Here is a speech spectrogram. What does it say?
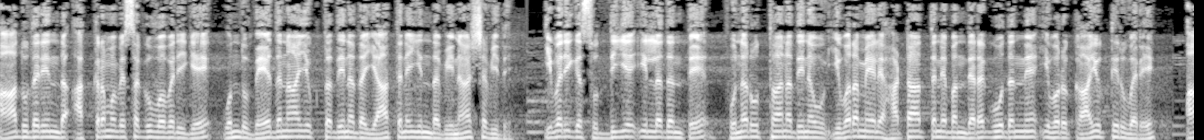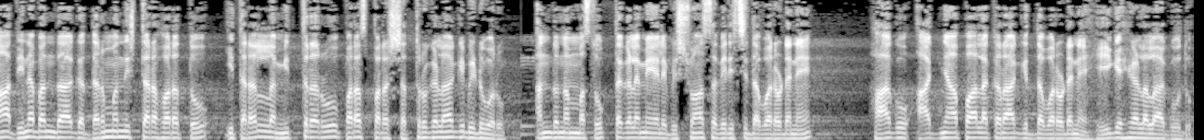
ಆದುದರಿಂದ ಅಕ್ರಮವೆಸಗುವವರಿಗೆ ಒಂದು ವೇದನಾಯುಕ್ತ ದಿನದ ಯಾತನೆಯಿಂದ ವಿನಾಶವಿದೆ. ಇವರಿಗೆ ಸುದ್ದಿಯೇ ಇಲ್ಲದಂತೆ ಪುನರುತ್ಥಾನ ದಿನವು ಇವರ ಮೇಲೆ ಹಠಾತ್ತನೆ ಬಂದೆರಗುವುದನ್ನೇ ಇವರು ಕಾಯುತ್ತಿರುವರೆ ಆ ದಿನ ಬಂದಾಗ ಧರ್ಮನಿಷ್ಠರ ಹೊರತು ಇತರೆಲ್ಲ ಮಿತ್ರರು ಪರಸ್ಪರ ಶತ್ರುಗಳಾಗಿ ಬಿಡುವರು. ಅಂದು ನಮ್ಮ ಸೂಕ್ತಗಳ ಮೇಲೆ ವಿಶ್ವಾಸವಿರಿಸಿದವರೊಡನೆ ಹಾಗೂ ಆಜ್ಞಾಪಾಲಕರಾಗಿದ್ದವರೊಡನೆ ಹೀಗೆ ಹೇಳಲಾಗುವುದು.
